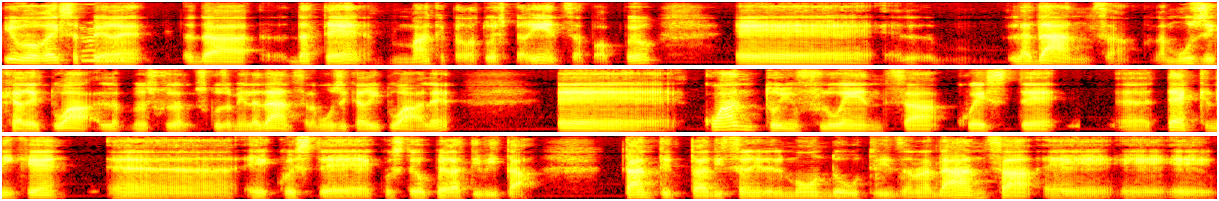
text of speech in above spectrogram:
Io vorrei sapere mm-hmm. da, da, te, ma anche per la tua esperienza proprio, eh, la danza, la musica rituale, scusa, scusami, la danza, la musica rituale, eh, quanto influenza queste eh, tecniche eh, e queste, queste, operatività. Tante tradizioni del mondo utilizzano la danza e, e, e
